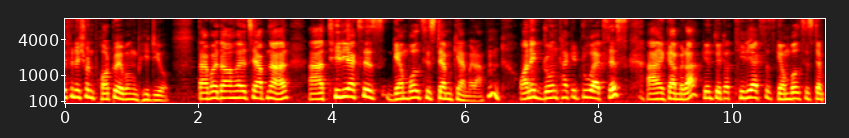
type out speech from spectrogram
ডেফিনেশন ফটো এবং ভিডিও তারপরে দেওয়া হয়েছে আপনার three axis gimbal system camera হুম, অনেক ড্রোন থাকে টু অ্যাক্সেস ক্যামেরা কিন্তু এটা three axis gimbal system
